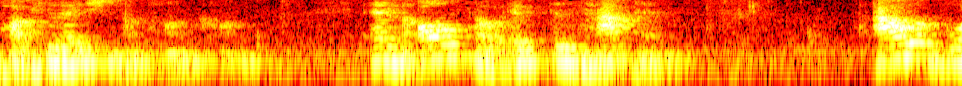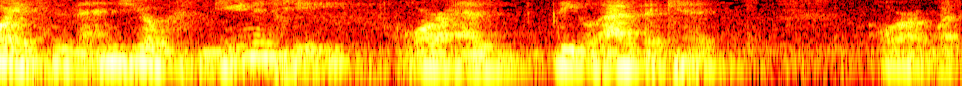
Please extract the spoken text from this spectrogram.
population of Hong Kong. And also, if this happens, our voice as an NGO community or as legal advocates or what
